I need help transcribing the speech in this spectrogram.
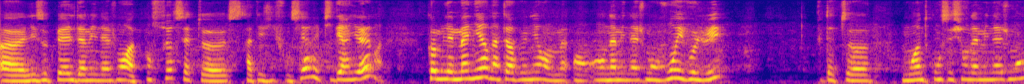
euh, les EPL d'aménagement à construire cette euh, stratégie foncière. Et puis derrière, comme les manières d'intervenir en, en, en, aménagement vont évoluer, peut-être moins de concessions d'aménagement,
